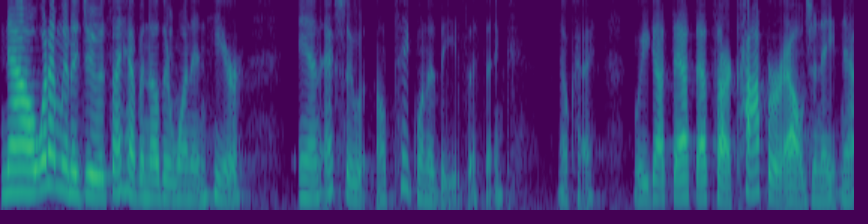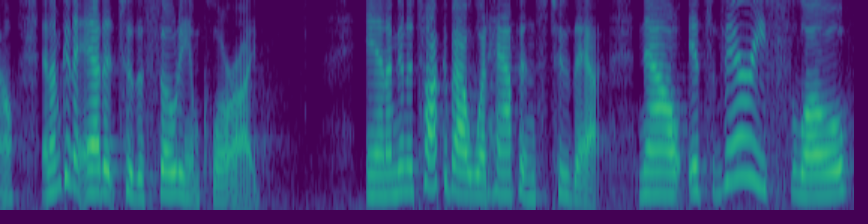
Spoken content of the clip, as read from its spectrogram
Now, what I'm going to do is I have another one in here, and actually, I'll take one of these, I think. Okay, we got that. That's our copper alginate now. And I'm going to add it to the sodium chloride. And I'm going to talk about what happens to that. Now, it's very slow,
